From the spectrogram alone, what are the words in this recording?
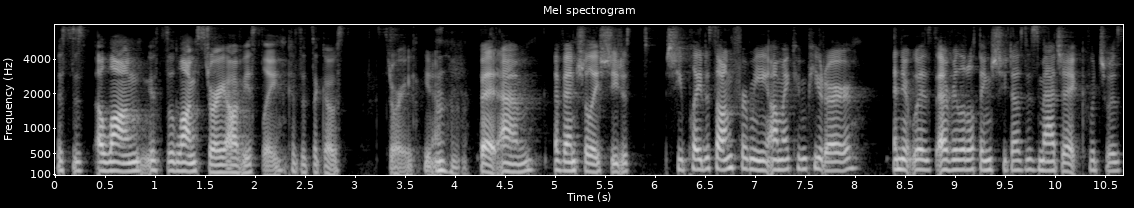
this is a long it's a long story, obviously, because it's a ghost story, you know. Mhm. But um, eventually, she just she played a song for me on my computer, and it was "Every Little Thing She Does Is Magic," which was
